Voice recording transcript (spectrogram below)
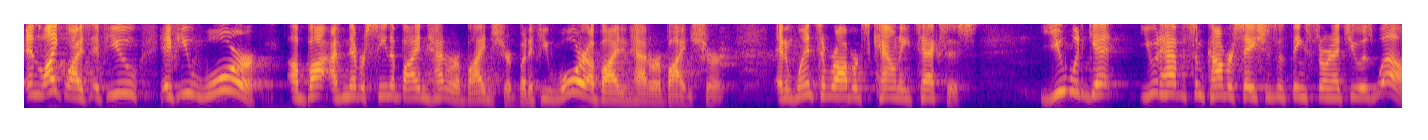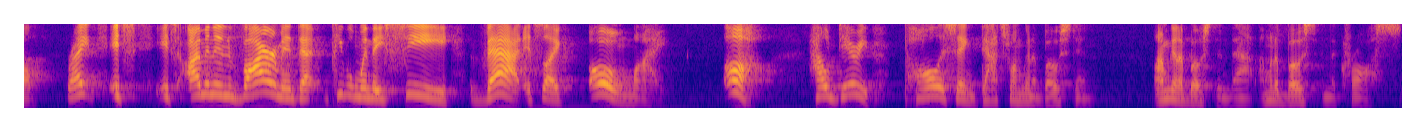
And likewise, if you if you wore a I've never seen a Biden hat or a Biden shirt, but if you wore a Biden hat or a Biden shirt and went to Roberts County, Texas, you would get you would have some conversations and things thrown at you as well, right? It's it's I'm in an environment that people when they see that, it's like, "Oh my. Oh, how dare you?" Paul is saying, "That's what I'm going to boast in. I'm going to boast in that. I'm going to boast in the cross."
